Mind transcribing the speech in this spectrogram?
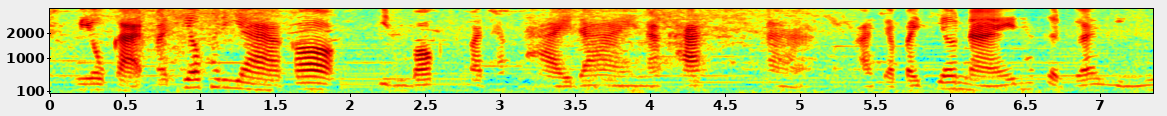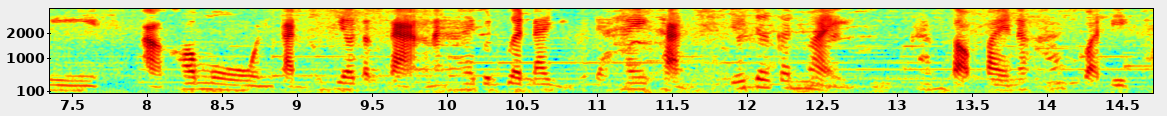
ๆ มีโอกาสมาเที่ยวพัทยาก็อินบ็อกซ์มาทักทายได้นะคะอาอาจจะไปเที่ยวไหนถ้าเกิดว่าหญิงมีข้อมูลการท่องเที่ยวต่างๆนะคะให้เพื่อนๆได้หญิงก็จะให้ค่ะ เดี๋ยวเจอกันใหม่ครั้งต่อไปนะคะ สวัสดีค่ะ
